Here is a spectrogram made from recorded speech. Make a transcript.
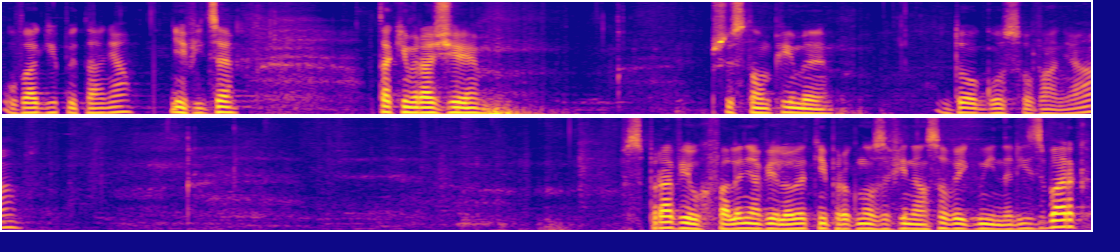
uwagi, pytania? Nie widzę. W takim razie przystąpimy do głosowania. W sprawie uchwalenia wieloletniej prognozy finansowej gminy Lidzbark.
